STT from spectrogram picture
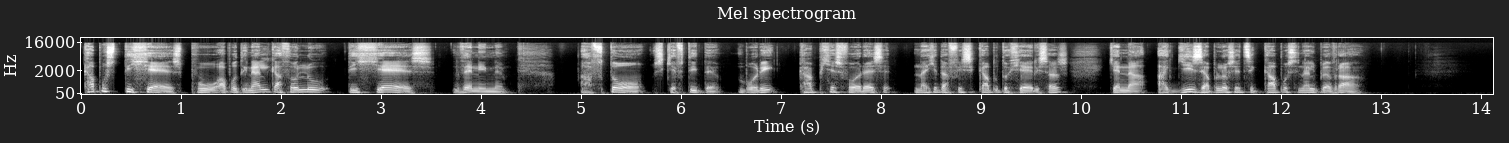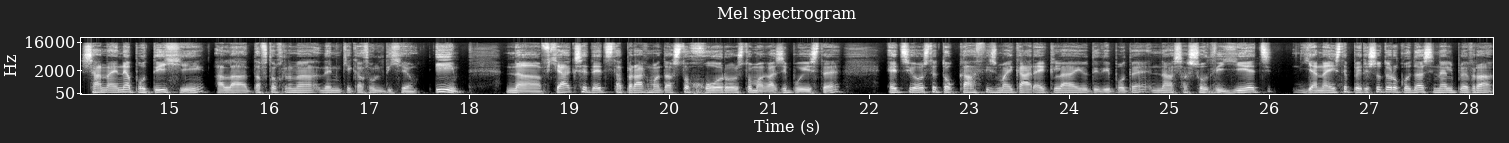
κάπως τυχαίες, που από την άλλη καθόλου τυχαίες δεν είναι. Αυτό, σκεφτείτε, μπορεί κάποιες φορές να έχετε αφήσει κάπου το χέρι σας και να αγγίζει απλώς έτσι κάπου στην άλλη πλευρά. Σαν να είναι αποτύχει, αλλά ταυτόχρονα δεν είναι και καθόλου τυχαίο. Ή να φτιάξετε έτσι τα πράγματα στο χώρο, στο μαγαζί που είστε, έτσι ώστε το κάθισμα, η καρέκλα ή οτιδήποτε να σας οδηγεί έτσι για να είστε περισσότερο κοντά στην άλλη πλευρά.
